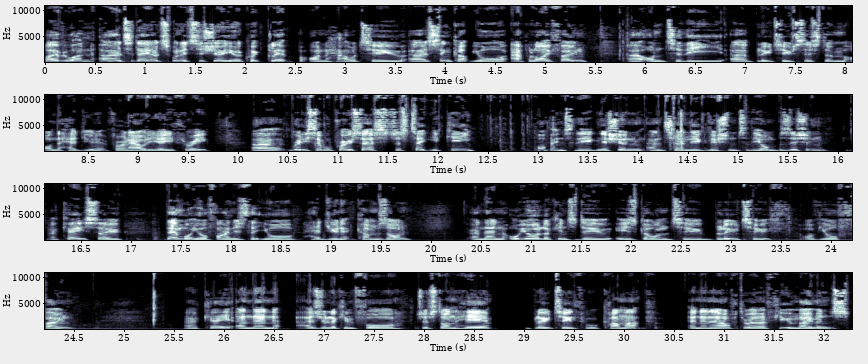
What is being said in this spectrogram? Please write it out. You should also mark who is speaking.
Speaker 1: Hi everyone, uh, today I just wanted to show you a quick clip on how to uh, sync up your Apple iPhone uh, onto the uh, Bluetooth system on the head unit for an Audi A3. Uh, really simple process, just take your key, pop it into the ignition and turn the ignition to the on position. Okay, so then what you'll find is that your head unit comes on and then all you're looking to do is go on to Bluetooth of your phone. Okay, and then as you're looking for just on here, Bluetooth will come up and then after a few moments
